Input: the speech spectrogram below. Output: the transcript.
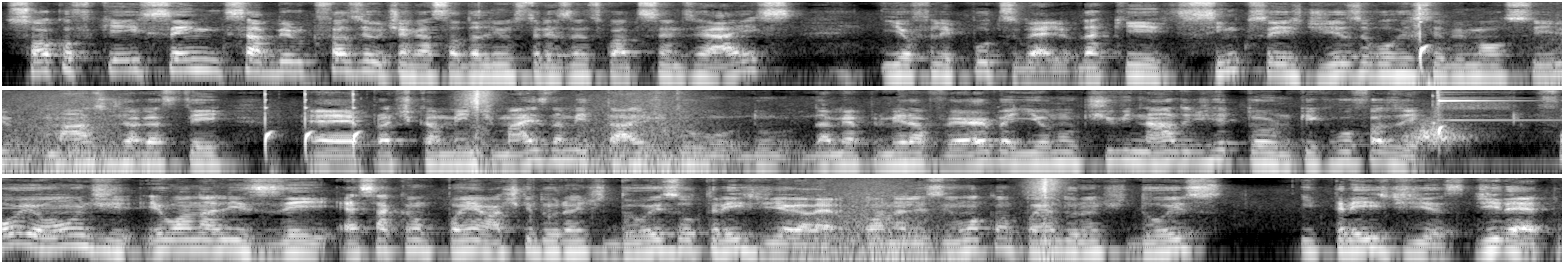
Só que eu fiquei sem saber o que fazer, eu tinha gastado ali uns 300, 400 reais. E eu falei, putz, velho, daqui 5, 6 dias eu vou receber meu auxílio, mas eu já gastei é, praticamente mais da metade do, do, da minha primeira verba e eu não tive nada de retorno. O que, que eu vou fazer? Foi onde eu analisei essa campanha, acho que durante dois ou três dias, galera. Eu analisei uma campanha durante dois e três dias, direto.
